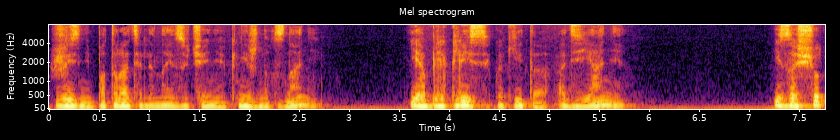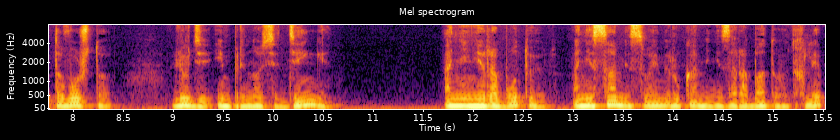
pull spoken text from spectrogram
жизни потратили на изучение книжных знаний и облеклись в какие-то одеяния, и за счет того, что люди им приносят деньги, они не работают, они сами своими руками не зарабатывают хлеб,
